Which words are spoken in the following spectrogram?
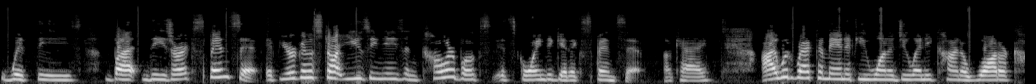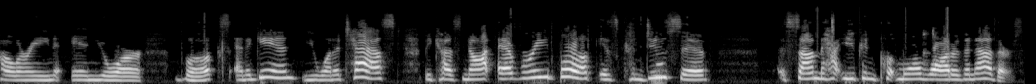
with these, but these are expensive. If you're going to start using these in color books, it's going to get expensive. Okay. I would recommend if you want to do any kind of watercoloring in your books, and again, you want to test because not every book is conducive. Some you can put more water than others.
